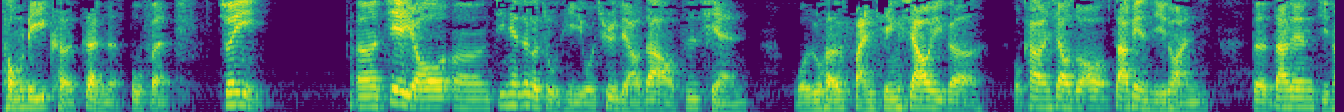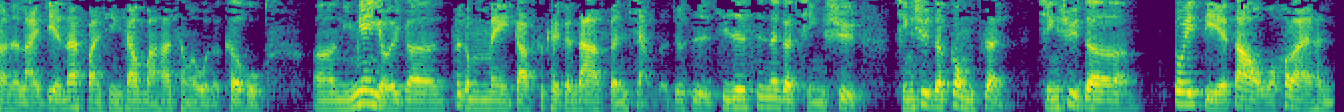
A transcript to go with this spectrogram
同理可证的部分。所以，呃，借由嗯、今天这个主题，我去聊到之前我如何反行销一个，我开玩笑说哦，诈骗集团的诈骗集团的来电，那反行销把它成为我的客户。呃，里面有一个这个 make up 是可以跟大家分享的，就是其实是那个情绪，情绪的共振，情绪的堆叠到我后来很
